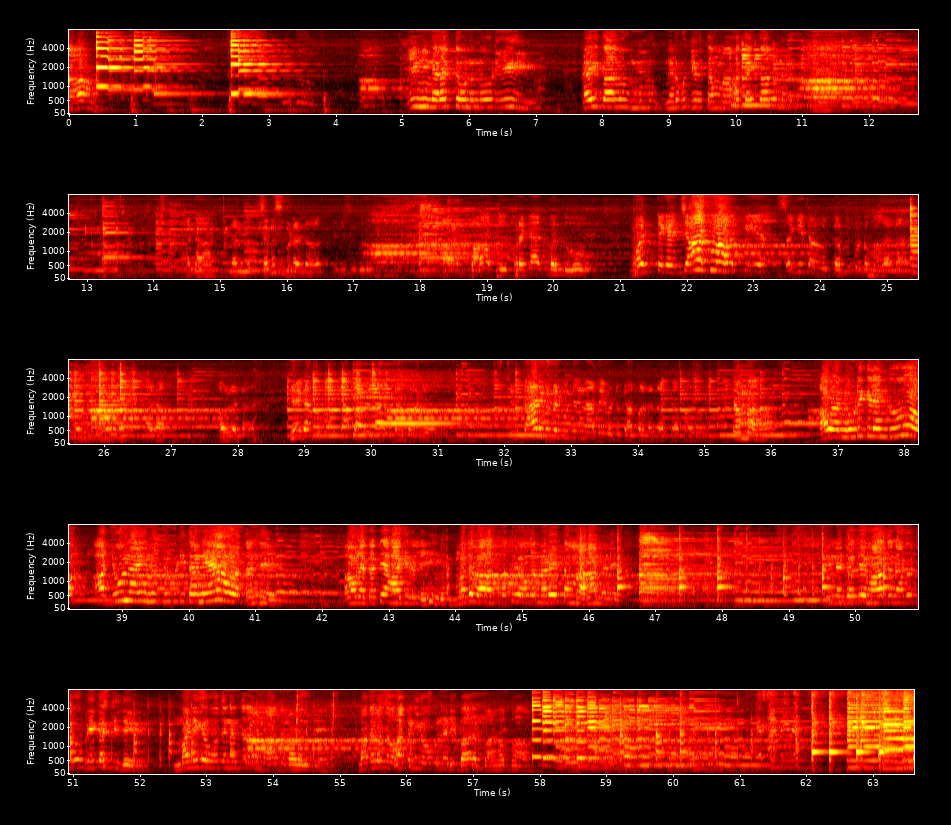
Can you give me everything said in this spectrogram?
ಈ ನಿನ್ನ ರಕ್ತವನ್ನು ನೋಡಿ ಕೈ ಕಾಲು ನಿಲ್ಲು ನಡುಗುತ್ತಿವೆ ತಮ್ಮ ಕೈ ಕಾಲು ನಡುಗುತ್ತಿವೆ ಅಣ್ಣ ನನ್ನ ಕ್ಷಮಿಸಿಬಿಡಣ್ಣ ಕ್ಷಮಿಸಿಬಿಡು. ಆ ಪಾಪಿ ಪ್ರಖ್ಯಾತ್ ಬಂದು ಹೊಟ್ಟೆಗೆ ಚಾಕು ಹಾಕಿ ಸಂಗೀತ ಕರೆದುಕೊಂಡು ಹೋಗಣ್ಣ ಅಣ್ಣ ಹೇಗಾದ್ರೂ ಬಂದು ಕಾಪಾಡಣ್ಣ ಕಾಪಾಡು. ನಿನ್ನ ಕಾಲಿಗೆ ಅಂದ್ರೆ ನಾ ದಯವಿಟ್ಟು ಕಾಪಾಡಣ್ಣ ಕಾಪಾಡು. ತಮ್ಮ ಅವಳನ್ನು ಹುಡುಕಿಲೆಂದು ಆ ಜೂನ್ ನಾಯಿಯನ್ನು ತಿರುಗಿಟ್ಟಿದ್ದಾನೆ ಅವಳ ತಂದೆ. ಅವಳ ಕತೆ ಆಗಿರಲಿ ಮೊದಲು ಆಸ್ಪತ್ರೆ ಹೋಗೋ, ನಡೆ ತಮ್ಮ, ನಡೆ. ನಿನ್ನ ಜೊತೆ ಮಾತನಾಡುವುದು ಬೇಕಷ್ಟಿದೆ. ಮನೆಗೆ ಹೋದ ನಂತರ ಮಾತನಾಡಂತೆ. ಮೊದಲು ದವಾಖಾನಿಗೆ ಹೋಗು, ನಡಿ, ಬಾರಪ್ಪ, ಹಬ್ಬ.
